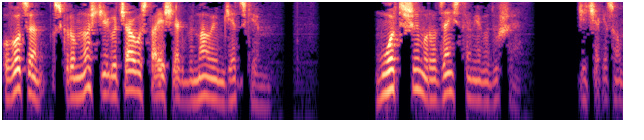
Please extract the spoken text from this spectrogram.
owocem skromności jego ciało staje się jakby małym dzieckiem, młodszym rodzeństwem jego duszy. Dzieci, jakie są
